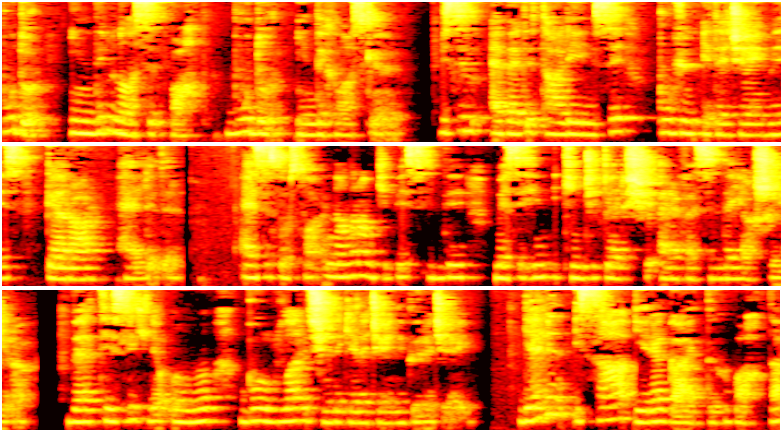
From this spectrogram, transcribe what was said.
budur, indi münasib vaxt, budur, indi xilas günü bizim əbədi taleyimizi bu gün edəcəyimiz qərar həll edir. Əziz dostlar, inanıram ki, biz indi Məsihin ikinci gəlişi ərəfəsində yaşayırıq və tezliklə onu buludlar içində gələcəyini görəcəyik. Gəlin İsa yerə qayıtdığı vaxtda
